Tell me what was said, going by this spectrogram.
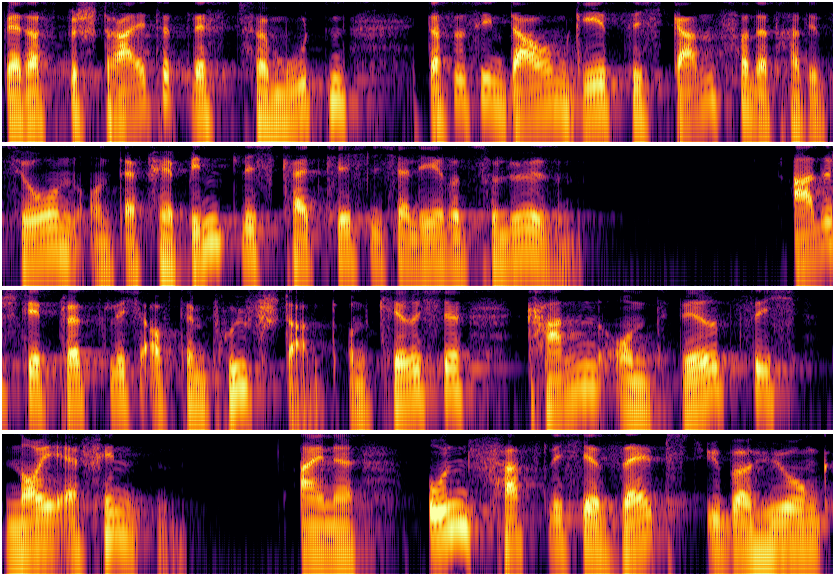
Wer das bestreitet, lässt vermuten, dass es ihm darum geht, sich ganz von der Tradition und der Verbindlichkeit kirchlicher Lehre zu lösen. Alles steht plötzlich auf dem Prüfstand und Kirche kann und wird sich neu erfinden. Eine unfassliche Selbstüberhöhung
